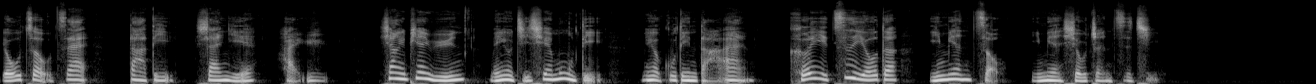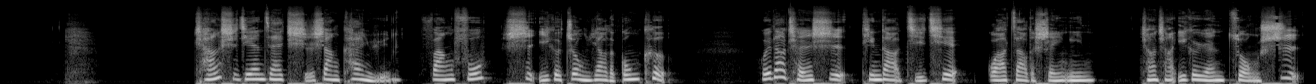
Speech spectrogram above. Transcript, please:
游走在大地、山野、海域，像一片云，没有急切目的，没有固定答案，可以自由的一面走。一面修正自己，长时间在池上看云，仿佛是一个重要的功课。回到城市，听到急切聒噪的声音，常常一个人总是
